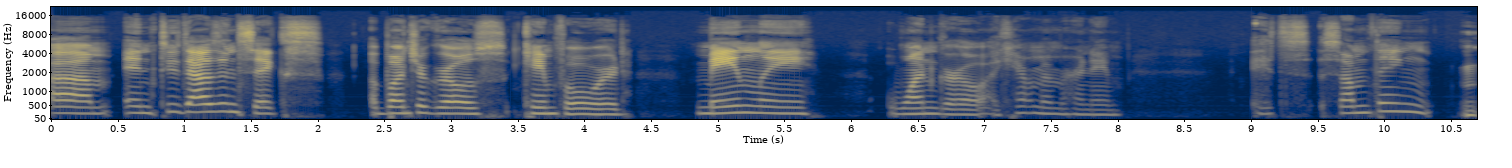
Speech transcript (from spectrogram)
um, in 2006, a bunch of girls came forward, mainly one girl. I can't remember her name. It's something N-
